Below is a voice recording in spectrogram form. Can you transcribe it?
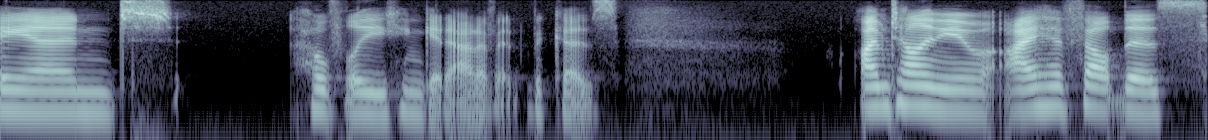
and hopefully you can get out of it because I'm telling you, I have felt this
